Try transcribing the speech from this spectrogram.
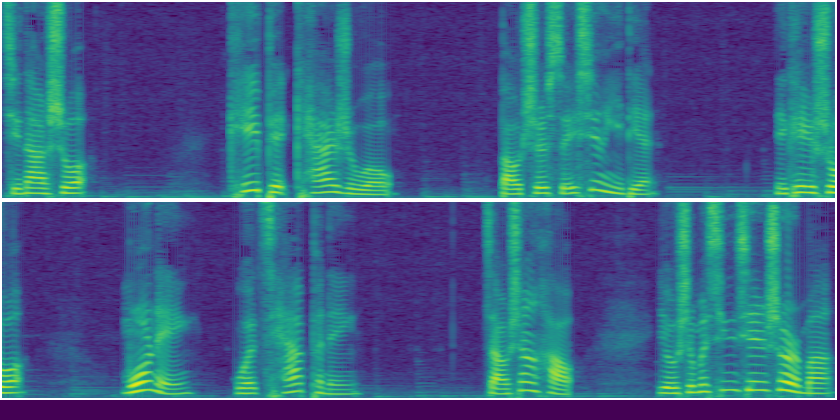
吉娜说：“Keep it casual，保持随性一点。你可以说：‘Morning，what's happening？’ 早上好，有什么新鲜事儿吗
